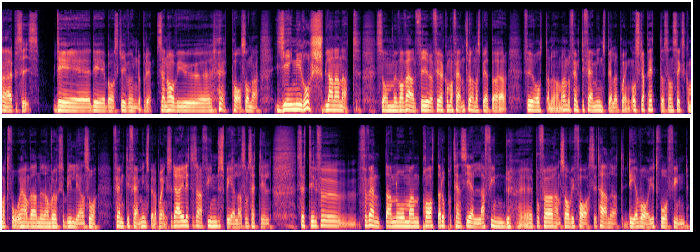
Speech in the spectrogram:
Nej, precis. Det, det är bara att skriva under på det. Sen har vi ju eh, ett par sådana. Jamie Roche bland annat. Som var värd 4,5 tror jag när spelet började. 4,8 nu. Han har ändå 55 inspelade poäng. Oskar Pettersson 6,2 är han värd nu. Han var också billigare än så. 55 inspelade poäng. Så det är lite sådana fyndspelare som sett till, sett till för, förväntan och man pratar då potentiella fynd eh, på förhand så har vi facit här nu att det var ju två fynd.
